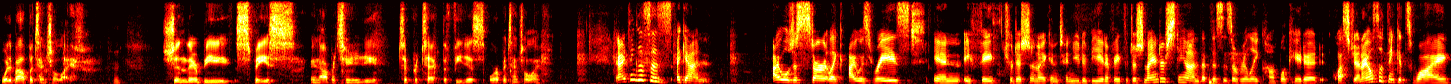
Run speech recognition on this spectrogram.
what about potential life? Shouldn't there be space and opportunity to protect the fetus or potential life? I think this is, again, I will just start like I was raised in a faith tradition. I continue to be in a faith tradition. I understand that this is a really complicated question. I also think it's why,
